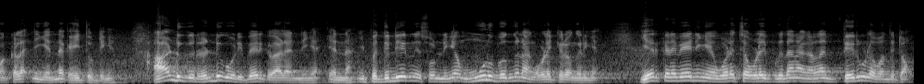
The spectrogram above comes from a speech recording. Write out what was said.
மக்களை நீங்கள் என்ன கை தூட்டிங்க? ஆண்டுக்கு ரெண்டு கோடி பேருக்கு வேலை இருந்தீங்க. என்ன? இப்போ திடீர்னு சொன்னீங்க மூணு பங்கு நாங்கள் உழைக்கிறோங்கிறீங்க. ஏற்கனவே நீங்கள் உழைச்ச உழைப்புக்கு தான் நாங்கள்லாம் தெருவில் வந்துட்டோம்.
